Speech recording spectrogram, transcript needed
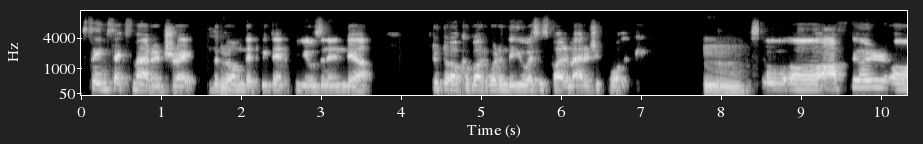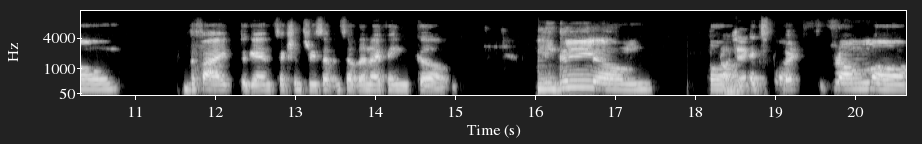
same sex marriage, right? The Hmm. term that we tend to use in India to talk about what in the US is called marriage equality. Hmm. So uh, after um, the fight against Section 377, I think uh, legal um, uh, experts from uh,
